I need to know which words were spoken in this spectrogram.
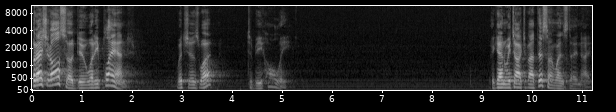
But I should also do what he planned, which is what? To be holy. Again, we talked about this on Wednesday night.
